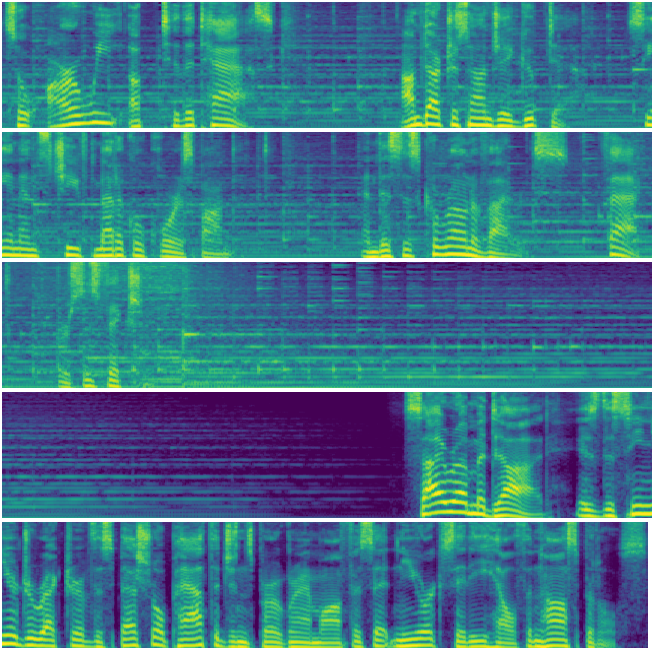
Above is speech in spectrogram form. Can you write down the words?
So, are we up to the task? I'm Dr. Sanjay Gupta, CNN's chief medical correspondent, and this is Coronavirus Fact versus Fiction. Syra Madad is the Senior Director of the Special Pathogens Program Office at New York City Health and Hospitals.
